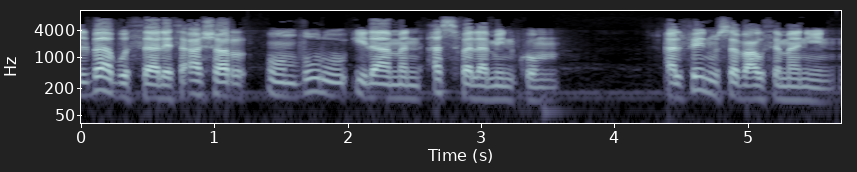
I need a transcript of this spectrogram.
الباب الثالث عشر انظروا إلى من أسفل منكم. 2087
